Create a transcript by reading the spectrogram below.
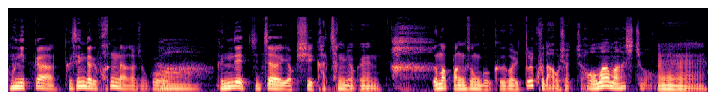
보니까 그 생각이 확 나가지고. 아, 근데 진짜 역시 가창력은 음악 방송국 그걸 뚫고 나오셨죠. 어마어마하시죠. 예.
